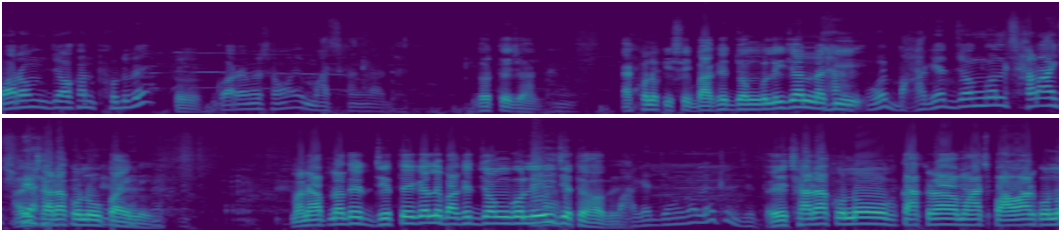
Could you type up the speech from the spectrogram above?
গরম যখন ফুটবে গরমের সময় মাছ কাঁকড়া ধরি ধরতে যান। এখনও কি সেই বাঘের জঙ্গলেই যান নাকি? হ্যাঁ, ওই বাঘের জঙ্গল ছাড়া ছাড়া কোনো উপায় নেই। মানে আপনাদের যেতে গেলে বাঘের জঙ্গলেই যেতে হবে। বাঘের জঙ্গলে তো যেতে এছাড়া কোনো কাঁকড়া মাছ পাওয়ার কোনো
